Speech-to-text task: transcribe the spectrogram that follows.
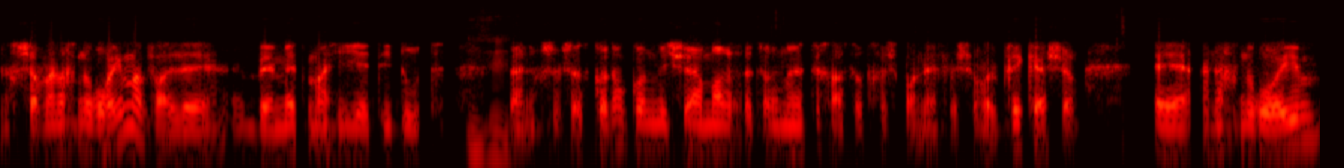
עכשיו אנחנו רואים אבל באמת מהי ידידות. Mm-hmm. ואני חושב שקודם כל מי שאמר את הדברים האלה צריך לעשות חשבון נפש, אבל בלי קשר, אנחנו רואים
